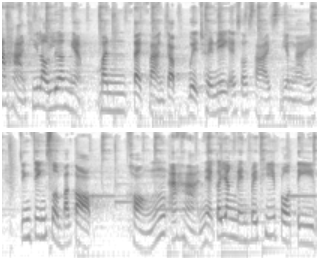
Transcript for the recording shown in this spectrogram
อาหารที่เราเลือกเนี่ย มันแตกต่างกับเวทเทรนนิ่งเอ็กซ์ไซส์ยังไง จริง ๆ ส่วนประกอบ ของอาหารเนี่ยก็ยังเน้นไปที่โปรตีน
